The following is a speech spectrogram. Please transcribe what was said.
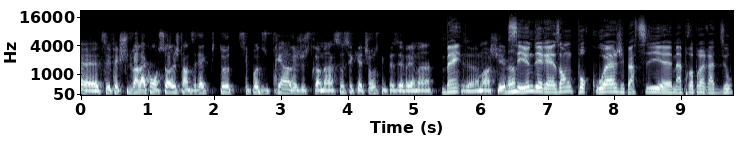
Euh, tu sais, fait que je suis devant la console, je suis en direct, puis tout. C'est pas du pré-enregistrement. Ça, c'est quelque chose qui me faisait vraiment, Ben, faisait vraiment chier, c'est une des raisons pourquoi j'ai parti euh, ma propre radio,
